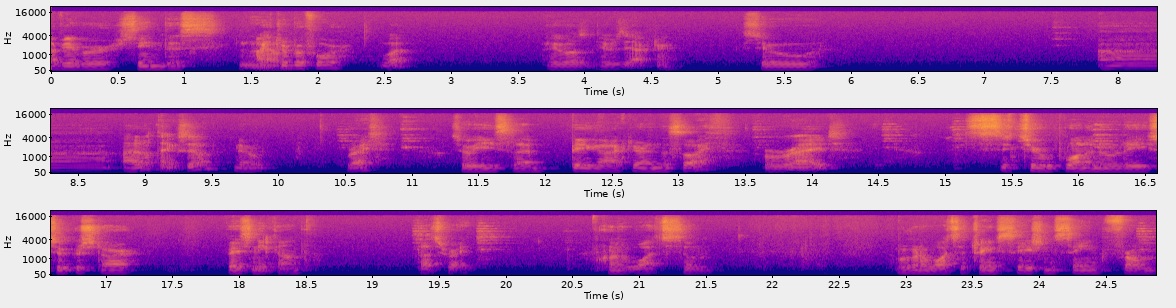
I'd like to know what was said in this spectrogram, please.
have you ever seen this no. actor before? What? Who was who was the actor? So, Uh, I don't think so. no. Right? So, he's a big actor in the South. Right. It's your one and only superstar, Rajinikanth. That's right. We're gonna watch some. We're gonna watch the train station scene from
